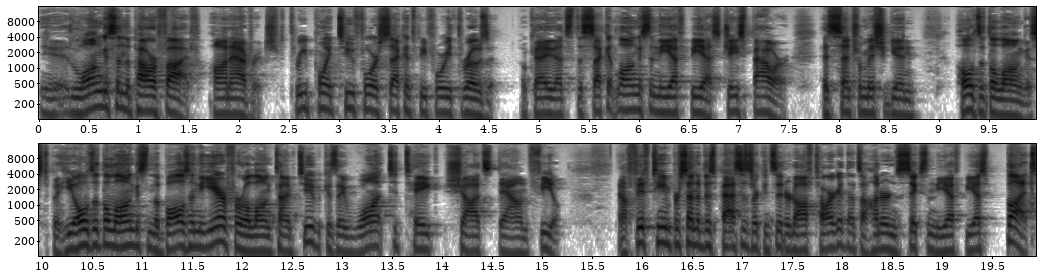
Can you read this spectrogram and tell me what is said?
longest in the Power Five on average, 3.24 seconds before he throws it. Okay, that's the second longest in the FBS. Jase Bauer at Central Michigan holds it the longest, but he holds it the longest and the ball's in the air for a long time too because they want to take shots downfield. Now, 15% of his passes are considered off target. That's 106 in the FBS, but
